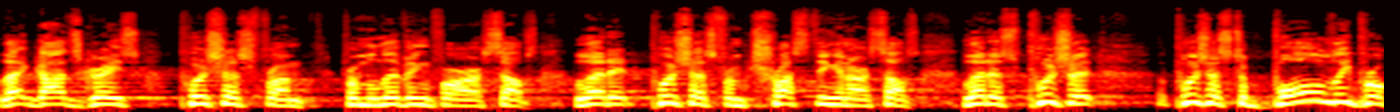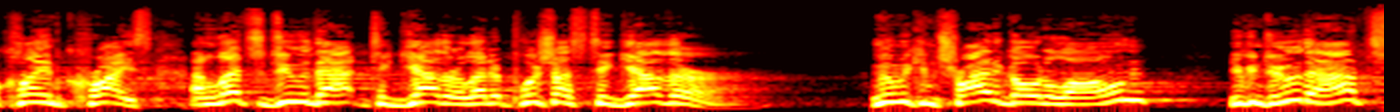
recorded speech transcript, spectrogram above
let God's grace push us from, from living for ourselves. Let it push us from trusting in ourselves. Let us push it, push us to boldly proclaim Christ. And let's do that together. Let it push us together. I mean, we can try to go it alone. You can do that.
